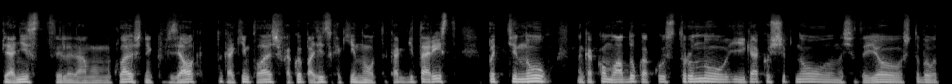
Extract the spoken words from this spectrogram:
пианист или там, клавишник взял каким клавишем, в какой позиции, какие ноты, как гитарист подтянул на каком ладу какую струну и как ущипнул значит, ее, чтобы вот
